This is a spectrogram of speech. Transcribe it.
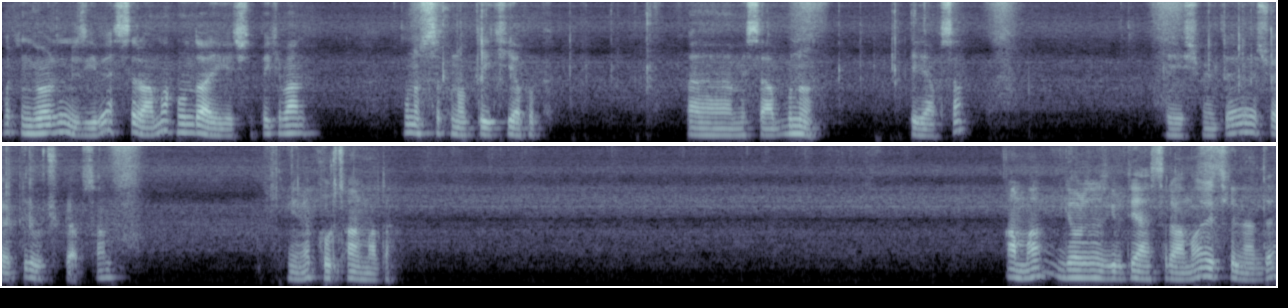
Bakın gördüğünüz gibi sıralama Hyundai'ye geçti. Peki ben bunu 0.2 yapıp e, mesela bunu bir yapsam değişmedi. Şöyle bir buçuk yapsam yine kurtarmadı. Ama gördüğünüz gibi diğer sıralamalar etkilendi.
